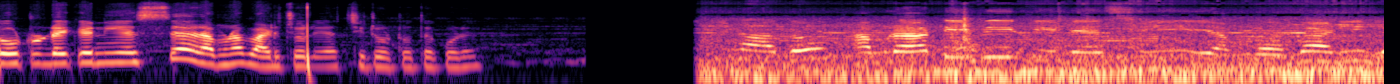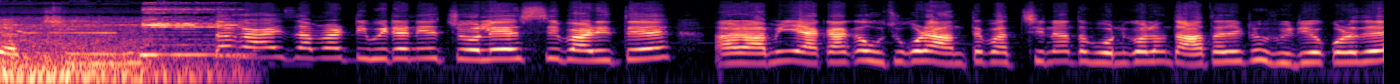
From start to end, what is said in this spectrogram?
টোটো ডেকে নিয়ে এসছে আর আমরা বাড়ি চলে যাচ্ছি টোটোতে করে। আমরা টিভি কিনেছি আমরা বাড়ি যাচ্ছি। আমরা টিভিটা নিয়ে চলে এসেছি বাড়িতে আর আমি একা একা উঁচু করে আনতে পারছি না তো বোনকে বললাম তাড়াতাড়ি একটু ভিডিও করে দে।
